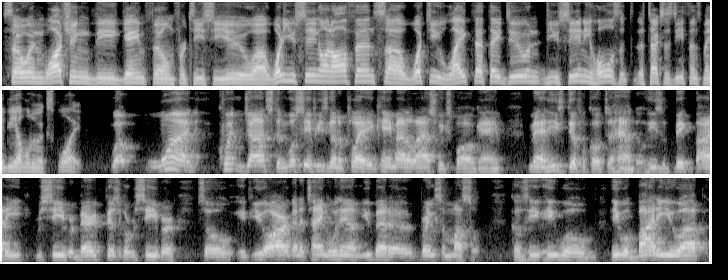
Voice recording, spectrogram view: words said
So, in watching the game film for TCU, uh, what are you seeing on offense? Uh, what do you like that they do, and do you see any holes that the Texas defense may be able to exploit? Well, one, Quentin Johnston, we'll see if he's going to play. He came out of last week's ball game. Man, he's difficult to handle. He's a big body receiver, very physical receiver. So if you are going to tangle with him, you better bring some muscle because he he will he will body you up,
